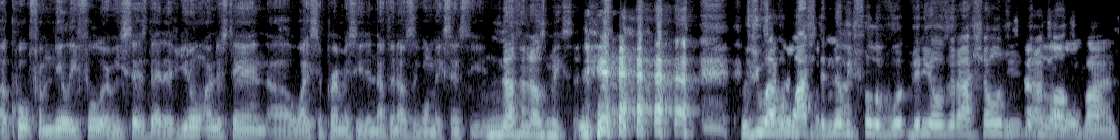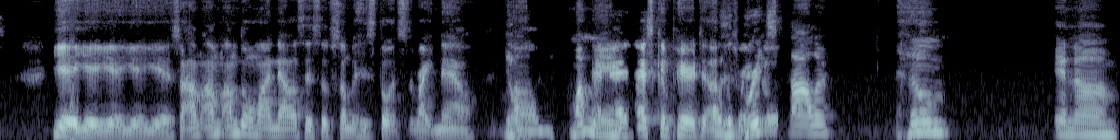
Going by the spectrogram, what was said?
a, quote from Neely Fuller. He says that if you don't understand uh, white supremacy, then nothing else is going to make sense to you. Nothing else makes sense. Did you ever watch the Neely Fuller videos that I showed you that I talked about? Yeah, yeah, yeah, yeah, yeah. So I'm, I'm, I'm doing my analysis of some of his thoughts right now. Yo, um, my man, as, as compared to others, great right scholar. Him and um,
